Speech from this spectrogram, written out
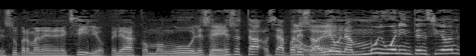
de Superman en el exilio, peleabas con Mongul, eso, Sí. eso está, o sea, por Ah, eso había una muy buena intención,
